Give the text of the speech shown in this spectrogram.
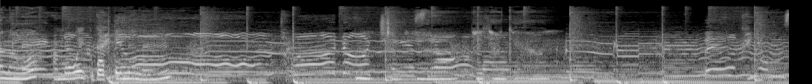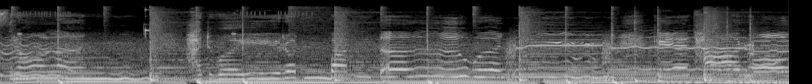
អាឡូអាមួយកបប់ទិញនៅណាធ្វើដូចជាស្រភ័យខាងគេឲ្យពេលខ្ញុំស្រឡាញ់ហាត់អ្វីរត់បាត់ទៅវិញគេថារង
